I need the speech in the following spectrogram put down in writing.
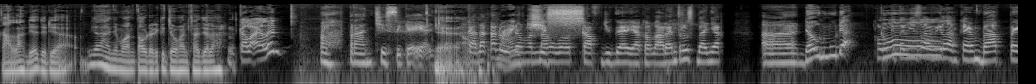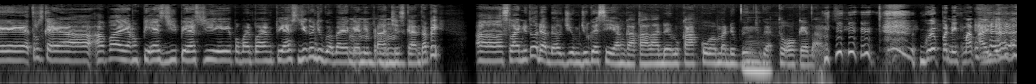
kalah dia jadi ya ya hanya memantau dari kejauhan saja lah. Kalau Ellen Oh, Prancis sih kayaknya. Yeah. Karena kan Prancis. udah menang World Cup juga ya kemarin terus banyak uh, daun muda kalau oh. kita bisa bilang kayak Mbappe, terus kayak apa yang PSG PSG pemain-pemain PSG kan juga banyak yang di Prancis kan. Tapi Uh, selain itu ada Belgium juga sih yang gak kalah dari Lukaku sama De Bruyne hmm. juga tuh oke okay banget. gue penikmat aja.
